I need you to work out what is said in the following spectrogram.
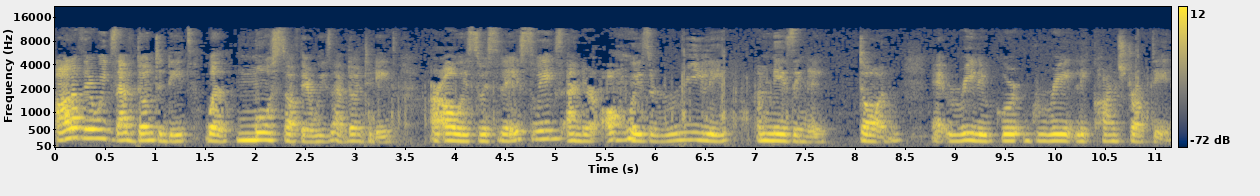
All of their wigs i've done to date well most of their wigs i've done to date are always swiss lace wigs and they're always really amazingly done it really greatly constructed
